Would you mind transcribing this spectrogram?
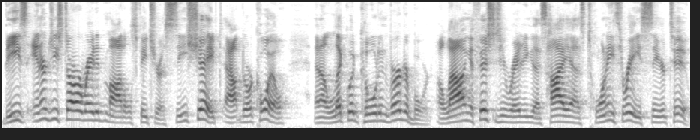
These Energy Star rated models feature a C-shaped outdoor coil and a liquid cooled inverter board, allowing efficiency rating as high as 23 SEER 2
